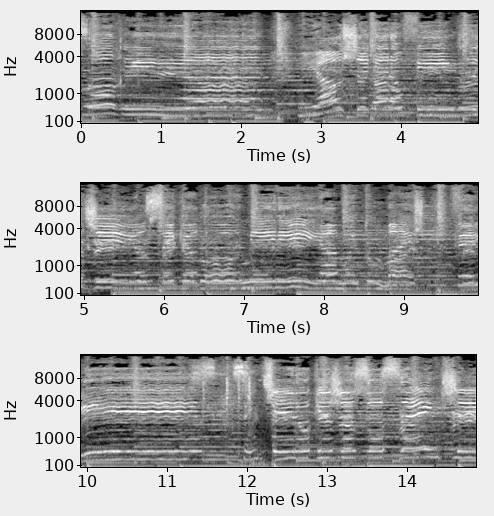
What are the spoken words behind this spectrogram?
sorria. Chegar ao fim do dia, eu sei que eu dormiria muito mais feliz. Sentir o que Jesus sentia,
